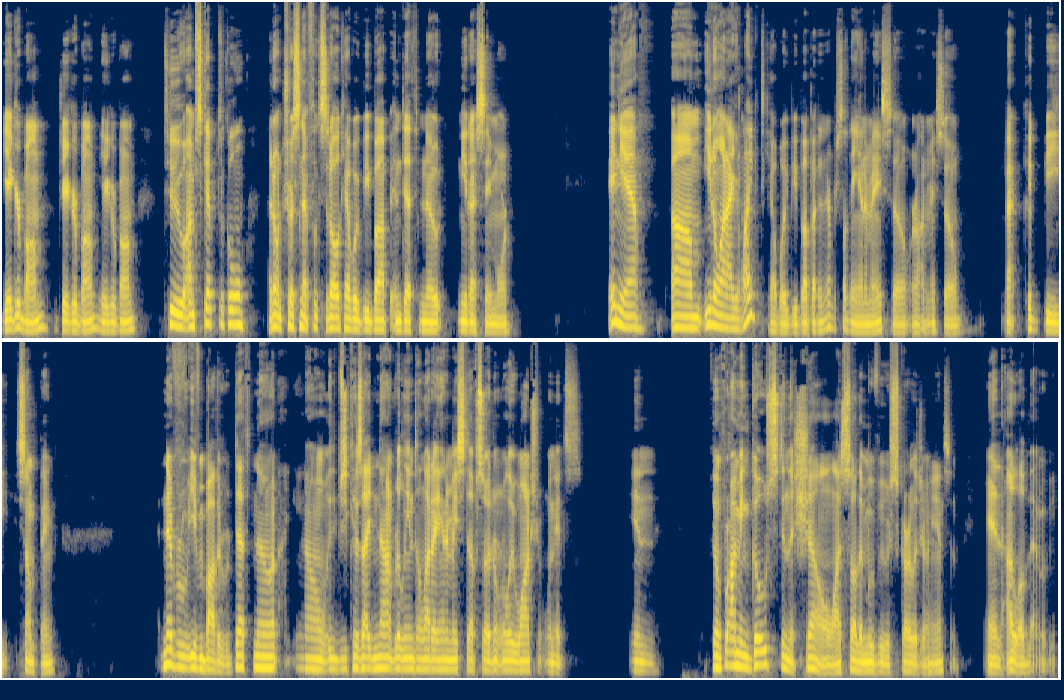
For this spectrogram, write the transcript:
Jaeger bomb, Jaeger bomb, Jaeger bomb. Two, I'm skeptical. I don't trust Netflix at all. Cowboy Bebop and Death Note. Need I say more? And yeah, um, you know what? I liked Cowboy Bebop, but I never saw the anime, so or anime, so that could be something. Never even bothered with Death Note, you know, because I'm not really into a lot of anime stuff, so I don't really watch it when it's in film. For I mean, Ghost in the Shell. I saw the movie with Scarlett Johansson, and I love that movie.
